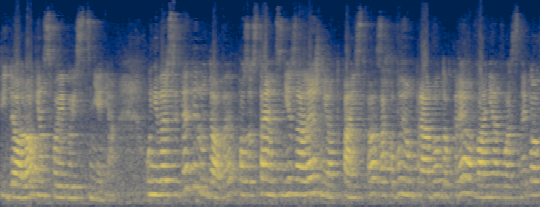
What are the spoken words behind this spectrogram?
ideologią swojego istnienia. Uniwersytety ludowe, pozostając niezależnie od państwa, zachowują prawo do kreowania własnego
